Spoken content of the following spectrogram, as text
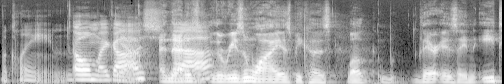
McLean. Oh my gosh. And that is yeah. the reason why is because well, there is an ET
